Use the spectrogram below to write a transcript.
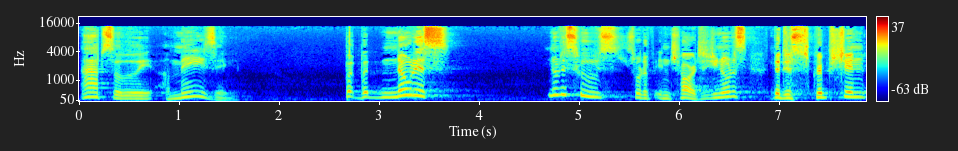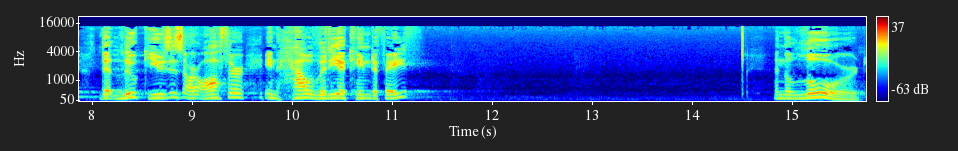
Absolutely amazing. But, but notice, notice who's sort of in charge. Did you notice the description that Luke uses, our author, in how Lydia came to faith? And the Lord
